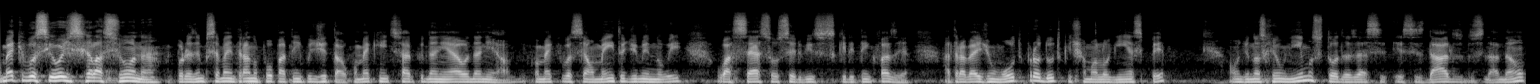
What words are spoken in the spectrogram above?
Como é que você hoje se relaciona? Por exemplo, você vai entrar no Poupa Tempo Digital. Como é que a gente sabe que o Daniel é o Daniel? Como é que você aumenta ou diminui o acesso aos serviços que ele tem que fazer? Através de um outro produto que chama Login SP, onde nós reunimos todos esses dados do cidadão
